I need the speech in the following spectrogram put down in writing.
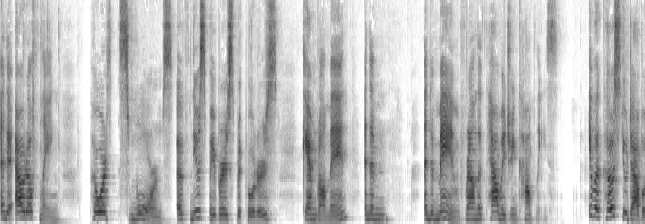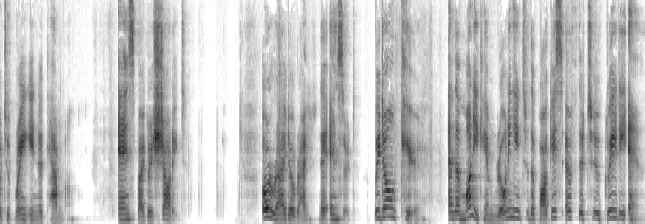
and out of lane poured swarms of newspapers reporters, cameramen, and the, and the men from the television companies. It will cost you double to bring in a camera. And Spiker shouted. All right, all right, they answered. We don't care. And the money came rolling into the pockets of the two greedy ants.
